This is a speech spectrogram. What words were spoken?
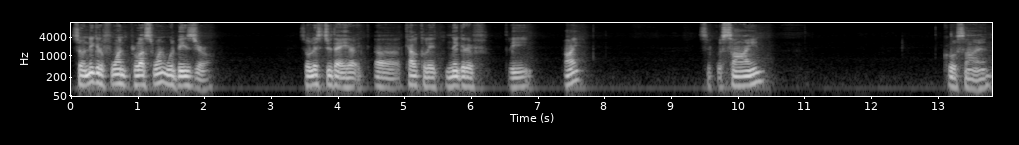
so negative 1 plus 1 will be 0 so let's do that here. Uh, calculate negative 3 pi. So cosine cosine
